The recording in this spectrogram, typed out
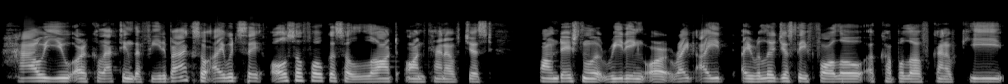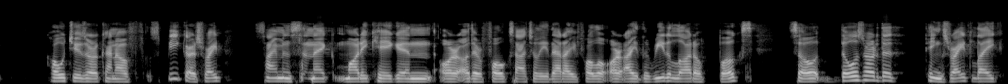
how you are collecting the feedback. So I would say also focus a lot on kind of just foundational reading or right I I religiously follow a couple of kind of key coaches or kind of speakers, right? Simon Sinek, Marty Cagan, or other folks actually that I follow, or I read a lot of books. So those are the things, right? Like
